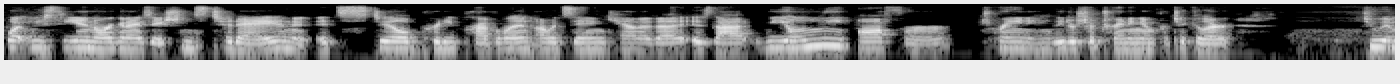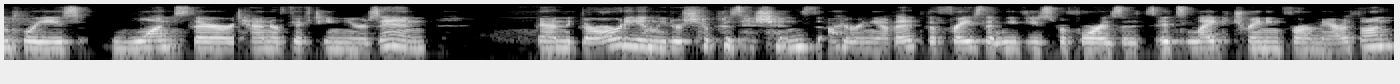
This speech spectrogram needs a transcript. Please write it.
what we see in organizations today, and it's still pretty prevalent, I would say, in Canada, is that we only offer training, leadership training in particular, to employees once they're 10 or 15 years in and they're already in leadership positions the irony of it the phrase that we've used before is it's it's like training for a marathon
